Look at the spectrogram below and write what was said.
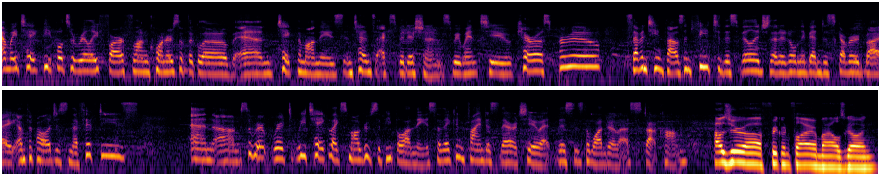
and we take people to really far-flung corners of the globe and take them on these intense expeditions. We went to Q'eros, Peru, 17,000 feet to this village that had only been discovered by anthropologists in the 50s. And um, so we're, we're, we take like small groups of people on these, so they can find us there too at thisisthewanderlust.com. How's your uh, frequent flyer miles going?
